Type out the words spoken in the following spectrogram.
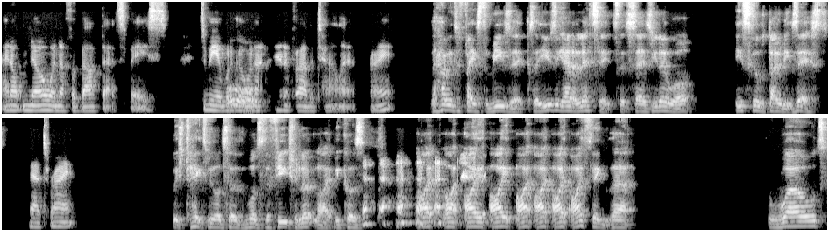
I don't know enough about that space to be able to go and identify the talent, right? They're having to face the music they're using analytics that says, you know what, these skills don't exist. That's right which takes me on to what's the future look like because I, I, I, I, I, I, think that the world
